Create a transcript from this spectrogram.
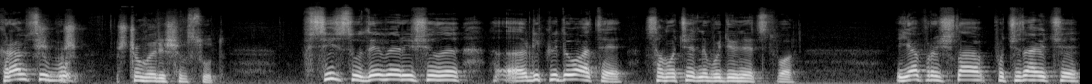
Кравців був. Ш- Що вирішив суд? Всі суди вирішили е, ліквідувати самочинне будівництво. Я пройшла, починаючи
